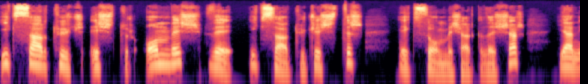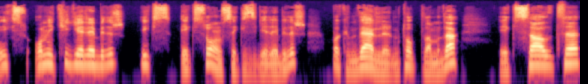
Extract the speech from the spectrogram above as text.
x artı 3 eşittir 15 ve x artı 3 eşittir eksi 15 arkadaşlar. Yani x 12 gelebilir, x eksi 18 gelebilir. Bakın değerlerin toplamı da eksi 6.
